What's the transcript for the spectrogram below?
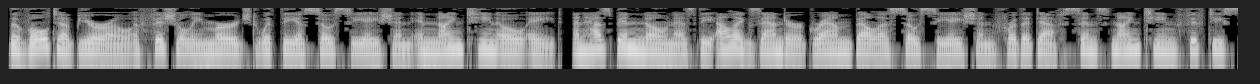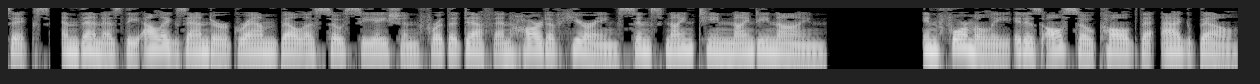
The Volta Bureau officially merged with the association in 1908, and has been known as the Alexander Graham Bell Association for the Deaf since 1956, and then as the Alexander Graham Bell Association for the Deaf and Hard of Hearing since 1999. Informally it is also called the AG Bell.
